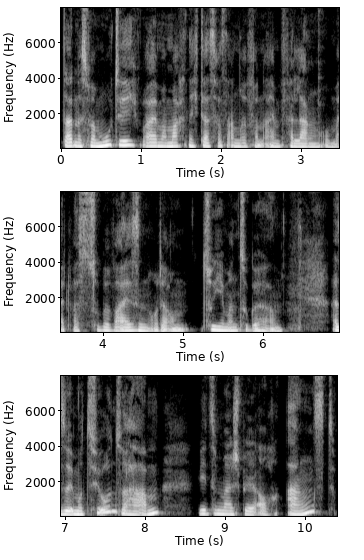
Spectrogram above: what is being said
Dann ist man mutig, weil man macht nicht das, was andere von einem verlangen, um etwas zu beweisen oder um zu jemandem zu gehören. Also Emotionen zu haben, wie zum Beispiel auch Angst,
